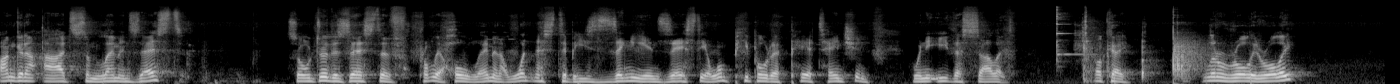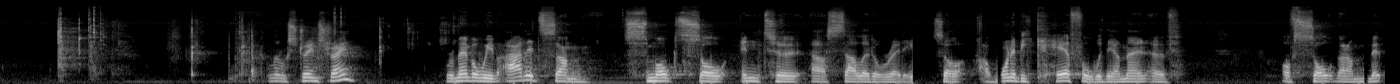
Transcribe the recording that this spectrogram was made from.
I'm gonna add some lemon zest. So we'll do the zest of probably a whole lemon. I want this to be zingy and zesty. I want people to pay attention when you eat this salad. Okay, little roly roly. A little strain strain. Remember, we've added some smoked salt into our salad already. So I want to be careful with the amount of of salt that I'm that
